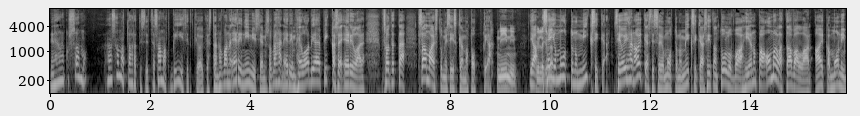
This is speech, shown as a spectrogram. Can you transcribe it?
niin ne on niin kuin sama, ne on samat artistit ja samat biisitkin oikeastaan. Ne on vain eri nimisiä, niin se on vähän eri melodia ja pikkasen erilainen. Mutta se on tätä samaistumisiskelmäpoppia. Niin, niin. Ja kyllä, se kyllä. ei ole muuttunut miksikään. Se ei ole ihan oikeasti se ei ole muuttunut miksikään. Siitä on tullut vaan hienompaa omalla tavallaan aika moni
